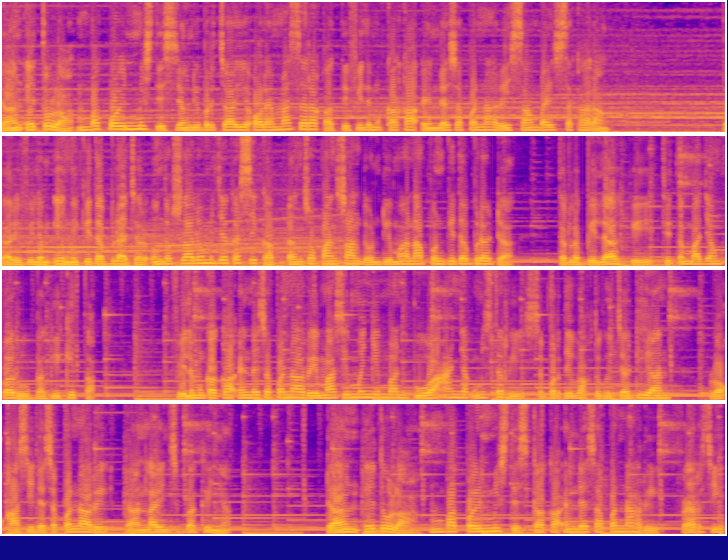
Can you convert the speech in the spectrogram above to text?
Dan itulah empat poin mistis yang dipercaya oleh masyarakat di film KKN Desa Penari sampai sekarang. Dari film ini kita belajar untuk selalu menjaga sikap dan sopan santun di mana pun kita berada, terlebih lagi di tempat yang baru bagi kita. Film KKN Desa Penari masih menyimpan banyak misteri seperti waktu kejadian, lokasi desa penari, dan lain sebagainya. Dan itulah empat poin mistis KKN Desa Penari versi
